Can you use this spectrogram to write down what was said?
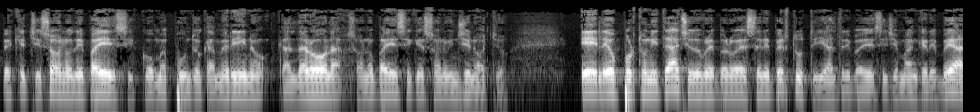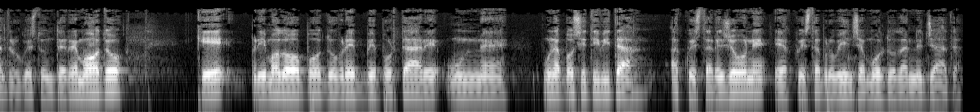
perché ci sono dei paesi come appunto Camerino, Caldarola, sono paesi che sono in ginocchio e le opportunità ci dovrebbero essere per tutti gli altri paesi, ci mancherebbe altro. Questo è un terremoto che prima o dopo dovrebbe portare un, una positività a questa regione e a questa provincia molto danneggiata.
